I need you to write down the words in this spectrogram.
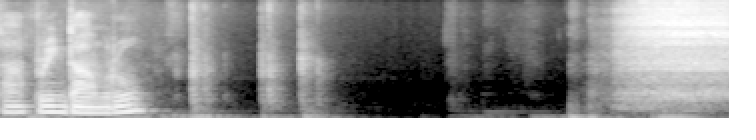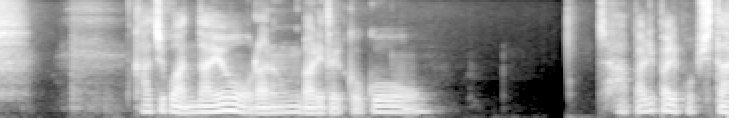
자, bring 다음으로 가지고 왔나요? 라는 말이 될 거고 자, 빨리빨리 봅시다.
